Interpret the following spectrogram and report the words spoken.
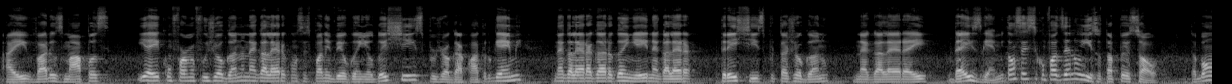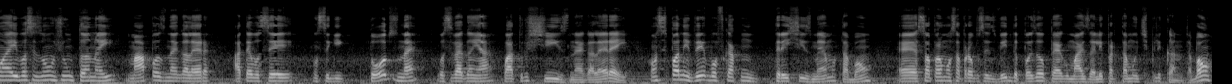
aí vários mapas. E aí, conforme eu fui jogando, né, galera, como vocês podem ver, eu ganhei o 2x por jogar 4 game, né, galera, agora eu ganhei, né, galera, 3x por estar tá jogando, né, galera, aí, 10 game. Então vocês ficam fazendo isso, tá, pessoal? Tá bom? Aí vocês vão juntando aí mapas, né, galera, até você conseguir todos, né, você vai ganhar 4x, né, galera, aí. Como vocês podem ver, vou ficar com 3x mesmo, tá bom? É só pra mostrar pra vocês o vídeo, depois eu pego mais ali pra tá multiplicando, tá bom?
